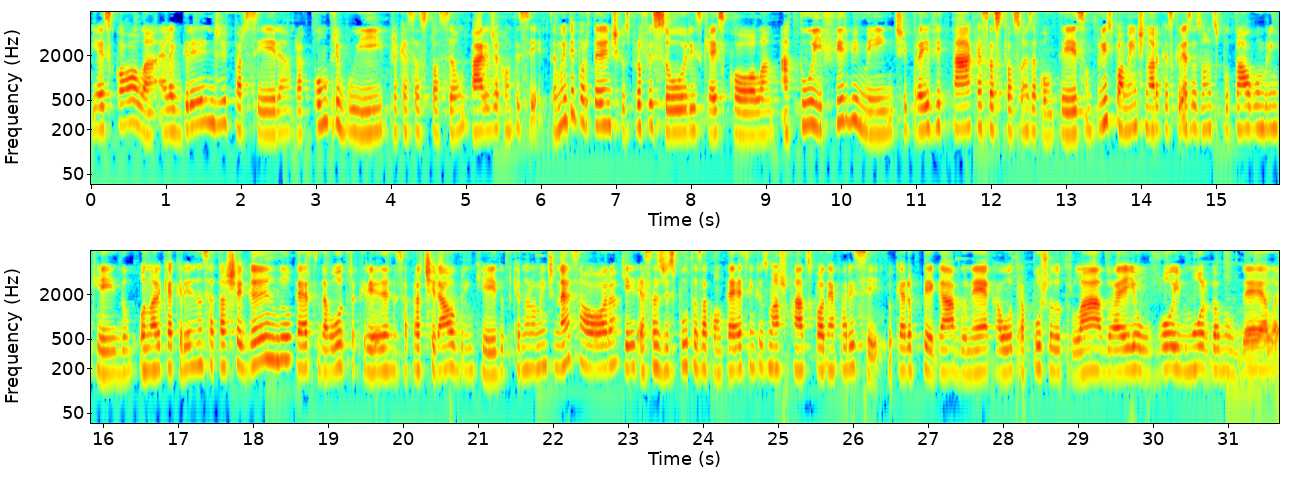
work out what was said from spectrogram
E a escola ela é grande parceira para contribuir para que essa situação pare de acontecer. Então é muito importante que os professores, que a escola atue firmemente para evitar que essas situações aconteçam, principalmente na hora que as crianças vão disputar algum brinquedo ou na hora que a criança está chegando perto da outra criança para tirar o brinquedo, porque é normalmente nessa hora que essas disputas acontecem que os machucados podem aparecer. Eu quero pegar a boneca, a outra puxa do outro lado, aí eu vou e mordo a mão dela,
